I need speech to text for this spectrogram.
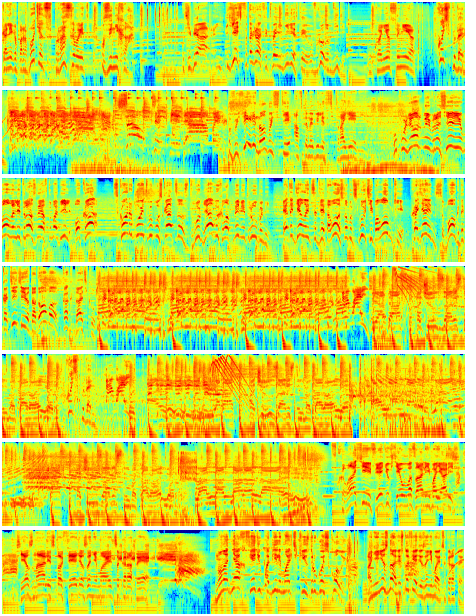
Коллега по работе спрашивает у жениха. У тебя есть фотографии твоей невесты в голом виде? Ну, конечно, нет. Хочешь подарю? В эфире новости автомобилестроения. Популярный в России малолитражный автомобиль ОК скоро будет выпускаться с двумя выхлопными трубами. Это делается для того, чтобы в случае поломки хозяин смог докатить ее до дома, как тачку. Давай! Я так хочу завести мотороллер Хочешь подарю? Давай! Ай, Я так хочу завести мотороллер мотороллер Ла-ла-ла-ла-лай. В классе Федю все уважали и боялись. Все знали, что Федя занимается карате. Но на днях Федю побили мальчики из другой школы. Они не знали, что Федя занимается карате.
